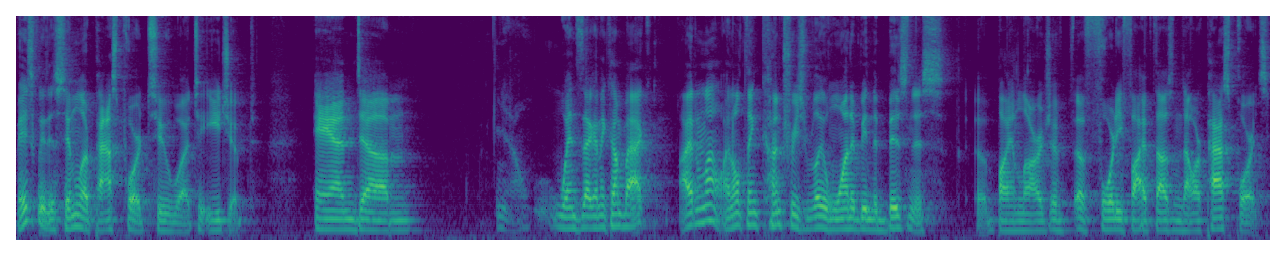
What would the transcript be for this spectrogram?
Basically the similar passport to, uh, to Egypt. And, um, you know, when's that going to come back? I don't know. I don't think countries really want to be in the business, uh, by and large, of, of $45,000 passports.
